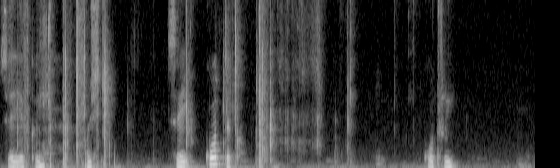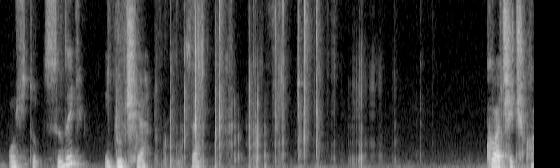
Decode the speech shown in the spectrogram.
це який? Ось цей котик, котрий ось тут сидить і тут ще це. Качечка.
